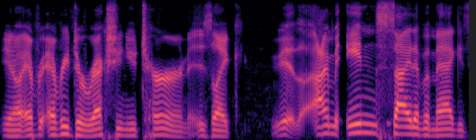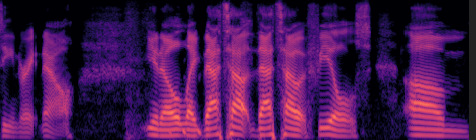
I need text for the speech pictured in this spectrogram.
you know every every direction you turn is like i'm inside of a magazine right now you know like that's how that's how it feels um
